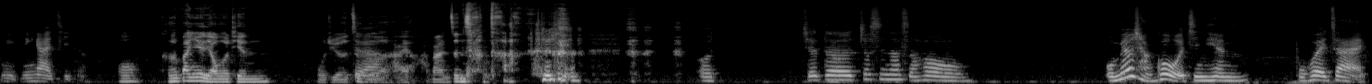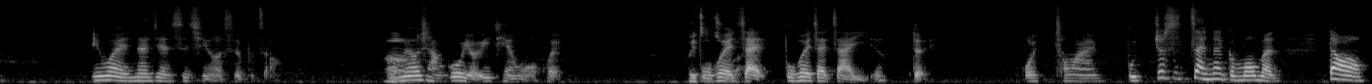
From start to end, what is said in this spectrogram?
你你应该还记得哦。可是半夜聊个天，我觉得这个还、啊、还蛮正常的。我觉得就是那时候，我没有想过我今天不会再。因为那件事情而睡不着，嗯，我没有想过有一天我会，会不会再不会再在意了。对，我从来不就是在那个 moment 到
